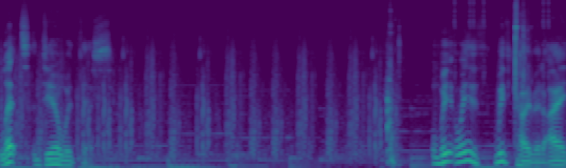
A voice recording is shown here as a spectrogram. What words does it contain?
let's deal with this. With with with COVID, I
